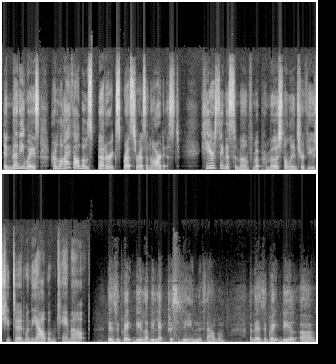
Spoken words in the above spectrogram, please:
In many ways, her live albums better express her as an artist. Here's Nina Simone from a promotional interview she did when the album came out. There's a great deal of electricity in this album. There's a great deal of,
